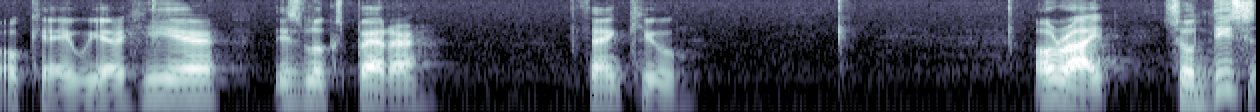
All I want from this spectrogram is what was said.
Okay, we are here. This looks better. Thank you. All right, so this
